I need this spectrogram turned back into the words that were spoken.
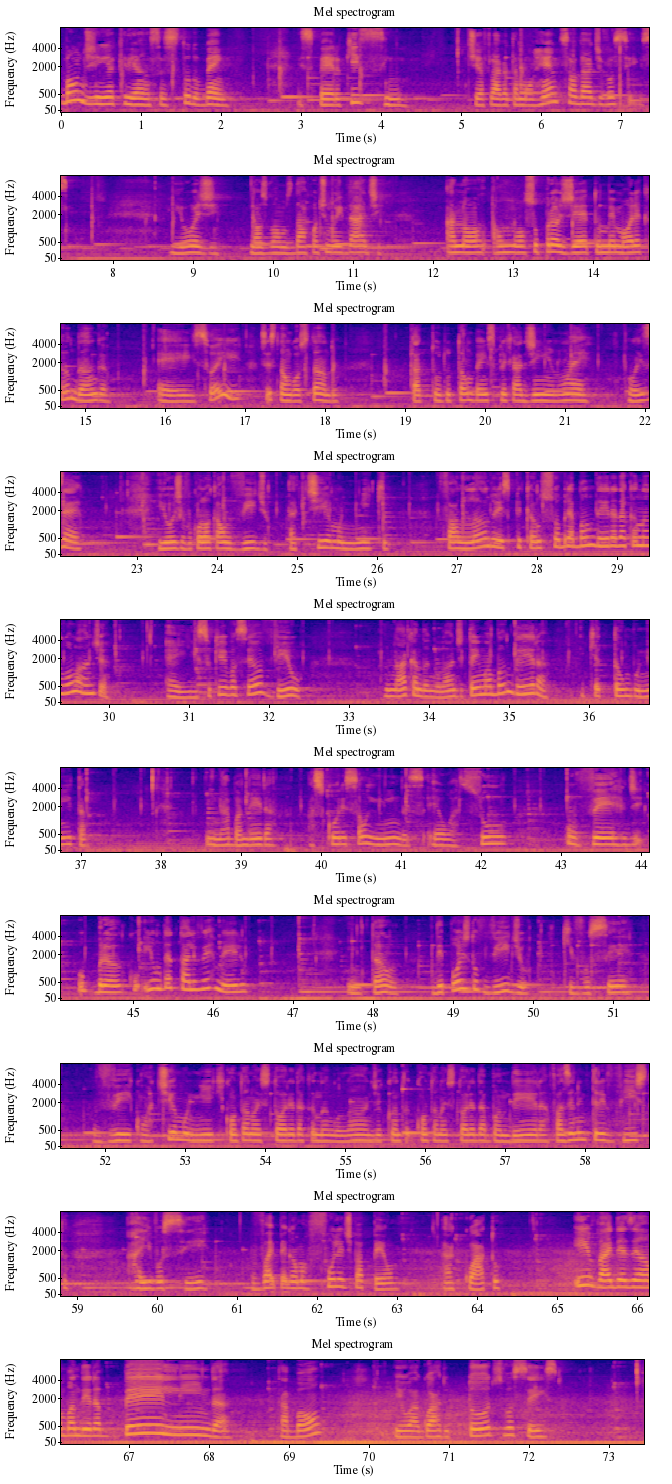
Bom dia, crianças, tudo bem? Espero que sim. Tia Flávia tá morrendo de saudade de vocês. E hoje nós vamos dar continuidade ao nosso projeto Memória Candanga. É isso aí. Vocês estão gostando? Tá tudo tão bem explicadinho, não é? Pois é. E hoje eu vou colocar um vídeo da tia Monique falando e explicando sobre a bandeira da Candangolândia. É isso que você ouviu. Na Candangolândia tem uma bandeira e que é tão bonita. E na bandeira as cores são lindas. É o azul, o verde, o branco e um detalhe vermelho. Então, depois do vídeo que você ver com a tia Monique contando a história da Candangolândia, contando a história da bandeira, fazendo entrevista. Aí você vai pegar uma folha de papel A4 e vai desenhar uma bandeira bem linda, tá bom? Eu aguardo todos vocês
